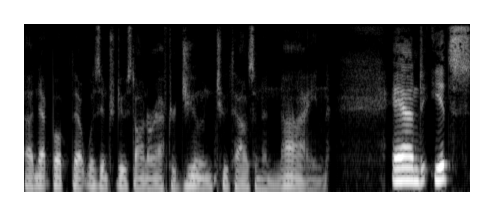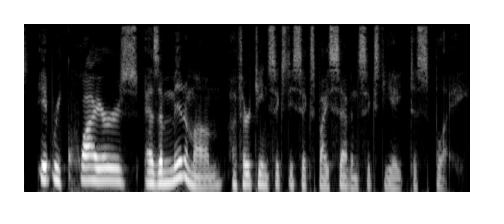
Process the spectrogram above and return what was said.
a netbook that was introduced on or after June 2009 and it's it requires as a minimum a 1366 by 768 display.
